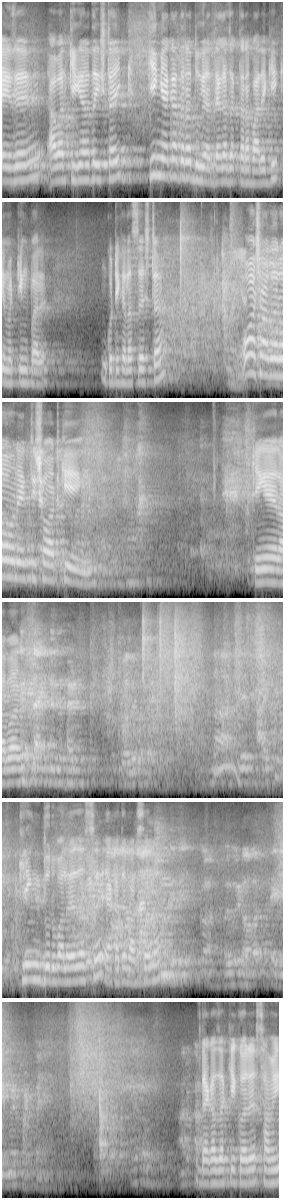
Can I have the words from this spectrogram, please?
এই যে আবার কিং এর স্ট্রাইক কিং একা তারা দুই হাত, দেখা যাক তারা পারে কি, কিংবা কিং পারে। গুটি খেলার চেষ্টা অসাধারণ একটি শট কিং। কিং এর আবার কিং দুর্বল হয়ে যাচ্ছে একাতে পারছে না। দেখা যাক কি করে স্বামী।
